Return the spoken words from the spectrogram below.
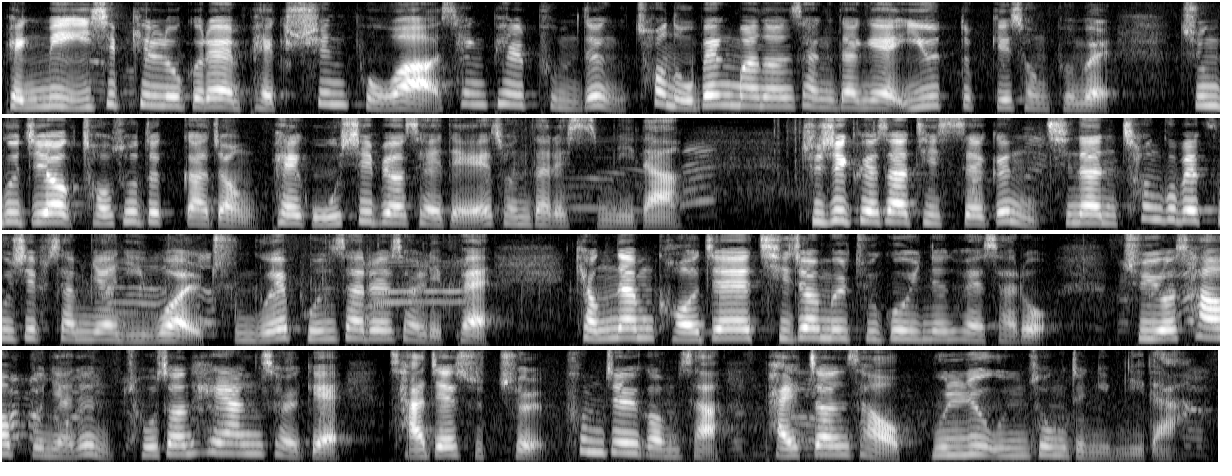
백미 20kg 150포와 생필품 등 1,500만 원 상당의 이웃돕기 성품을 중구 지역 저소득 가정 150여 세대에 전달했습니다. 주식회사 뒷색은 지난 1993년 2월 중구에 본사를 설립해 경남 거제에 지점을 두고 있는 회사로 주요 사업 분야는 조선 해양 설계, 자재 수출, 품질 검사, 발전 사업, 물류 운송 등입니다.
